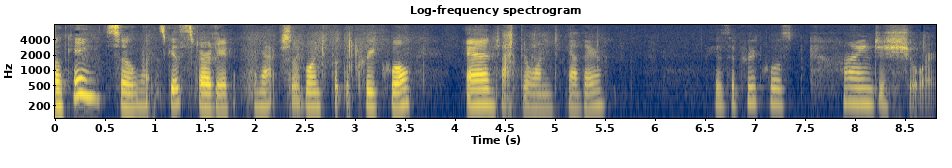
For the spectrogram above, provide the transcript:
Okay, so let's get started. I'm actually going to put the prequel and chapter one together because the prequel is kind of short.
